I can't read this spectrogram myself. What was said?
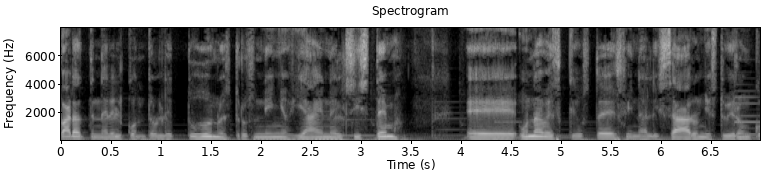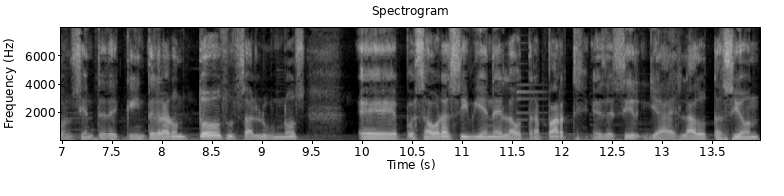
para tener el control de todos nuestros niños ya en el sistema. Eh, una vez que ustedes finalizaron y estuvieron conscientes de que integraron todos sus alumnos, eh, pues ahora sí viene la otra parte, es decir, ya es la dotación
